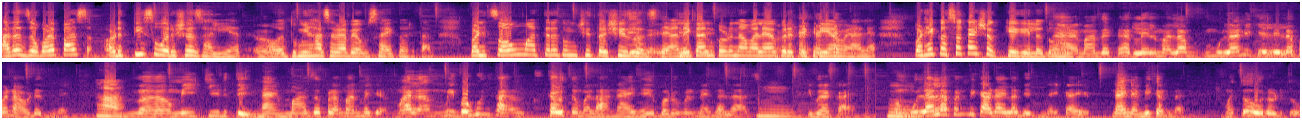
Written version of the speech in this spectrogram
आता जवळपास अडतीस वर्ष झाली आहेत. हो. तुम्ही हा सगळा व्यवसाय करतात. पण चव मात्र तुमची तशीच आहे, असते. आहे. अनेकांकडून आम्हाला या प्रतिक्रिया मिळाल्या. पण हे कसं काय शक्य केलं तुम्ही? नाही माझं ठरलेलं मला मुलांनी केलेलं पण आवडत नाही. हा. म- मी चिडते. नाही माझं प्रमाण म्हणजे मला मी बघून सा- कळतं मला नाही हे बरोबर नाही झालं आज. हम्म. किंवा काय. मग हम्म. मुलाला पण मी काढायला देत नाही. काय नाही नाही मी करणार. मग तो ओरडतो.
